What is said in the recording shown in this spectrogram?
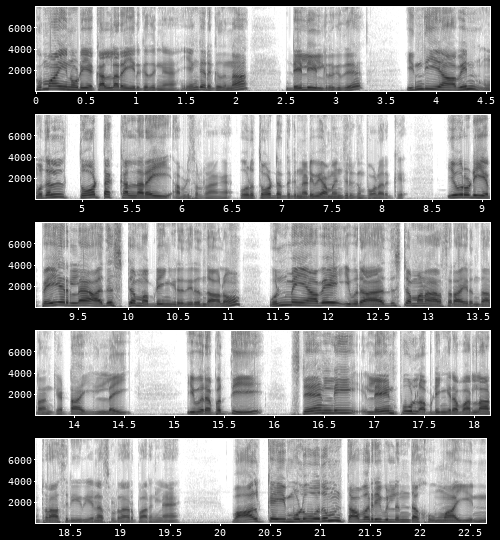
குமாயினுடைய கல்லறை இருக்குதுங்க. எங்கே இருக்குதுன்னா டெல்லியில் இருக்குது. இந்தியாவின் முதல் தோட்டக்கல்லறை அப்படின்னு சொல்கிறாங்க ஒரு தோட்டத்துக்கு நடுவே அமைஞ்சிருக்கும் போல இருக்குது இவருடைய பெயரில் அதிர்ஷ்டம் அப்படிங்கிறது இருந்தாலும் உண்மையாகவே இவர் அதிர்ஷ்டமான அரசராக இருந்தாரான்னு கேட்டால் இல்லை. இவரை பற்றி ஸ்டேன்லி லேன்பூல் அப்படிங்கிற வரலாற்று ஆசிரியர் என்ன சொல்கிறார் பாருங்களேன். வாழ்க்கை முழுவதும் தவறி விழுந்த ஹுமாயின்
